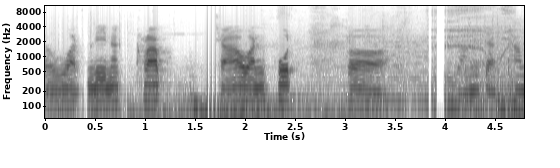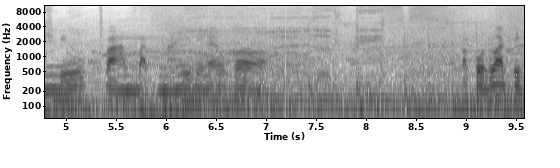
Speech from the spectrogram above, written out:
สวัสดีนะครับ เช้าวันพุธก็หลังจากทำบิวฟาร์มบัตรไนท์ไปแล้วก็ ปรากฏว่าติด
